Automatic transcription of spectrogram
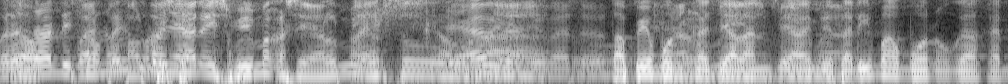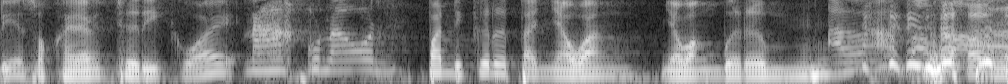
Benar disobek. Kalau bisa SB mah kasih Helmi itu. Ya, ya, ya, betul. Tapi mun ke jalan si mah. tadi mah mun unggah ka dieu sok hayang ceurik wae. Nah, aku naon? Pan dikeureut nyawang, nyawang beureum. Alah, Mawang.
